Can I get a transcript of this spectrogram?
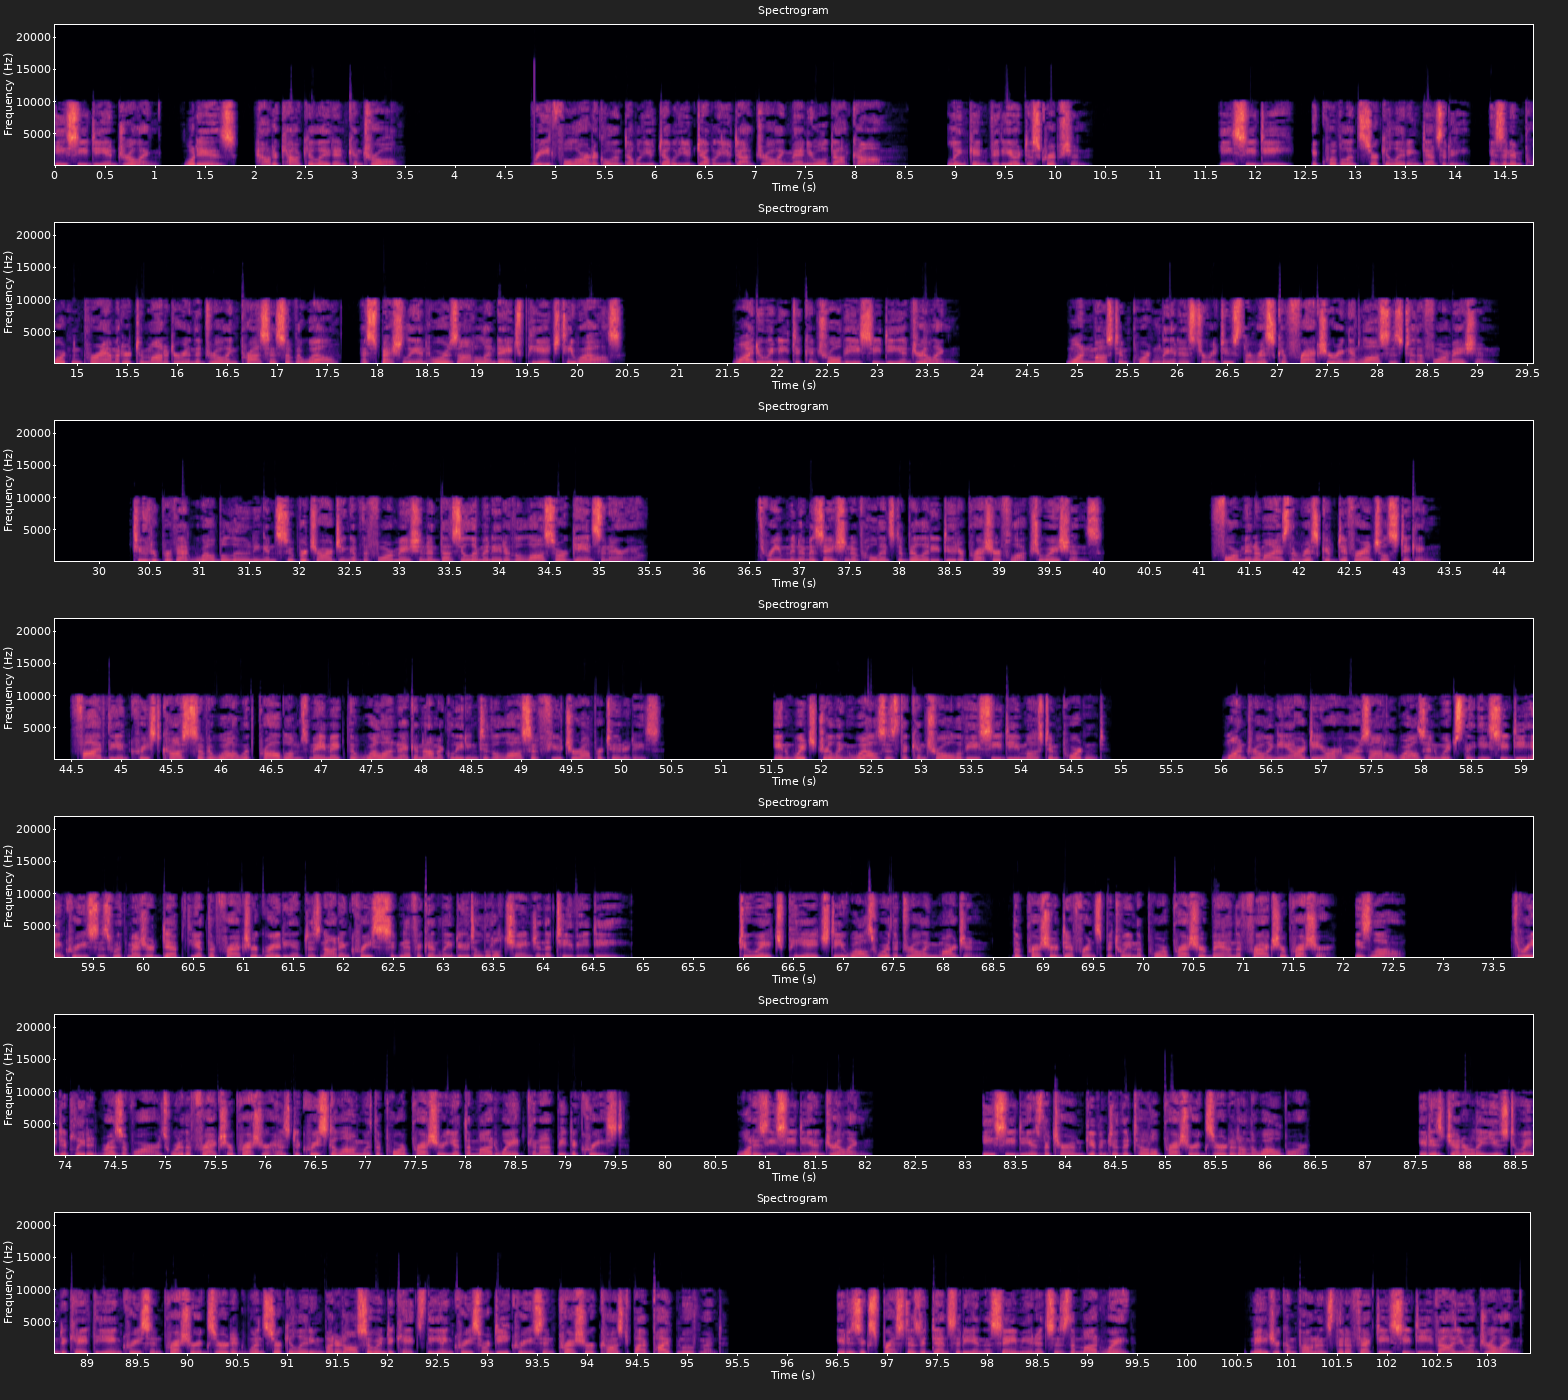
ECD and drilling, what is, how to calculate and control. Read full article in www.drillingmanual.com. Link in video description. ECD, equivalent circulating density, is an important parameter to monitor in the drilling process of a well, especially in horizontal and HPHT wells. Why do we need to control the ECD in drilling? One most importantly it is to reduce the risk of fracturing and losses to the formation. 2. To prevent well ballooning and supercharging of the formation and thus eliminate of the loss or gain scenario. 3. Minimization of hole instability due to pressure fluctuations. 4. Minimize the risk of differential sticking. 5. The increased costs of a well with problems may make the well uneconomic leading to the loss of future opportunities. In which drilling wells is the control of ECD most important? 1. Drilling ERD or horizontal wells in which the ECD increases with measured depth yet the fracture gradient does not increase significantly due to little change in the TVD. 2. HPHT wells where the drilling margin, the pressure difference between the pore pressure band the fracture pressure, is low. 3. Depleted reservoirs where the fracture pressure has decreased along with the pore pressure yet the mud weight cannot be decreased. What is ECD in drilling? ECD is the term given to the total pressure exerted on the wellbore. It is generally used to indicate the increase in pressure exerted when circulating but it also indicates the increase or decrease in pressure caused by pipe movement. It is expressed as a density in the same units as the mud weight. Major components that affect ECD value in drilling,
